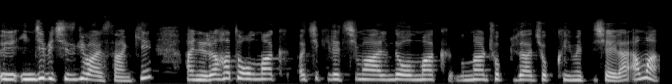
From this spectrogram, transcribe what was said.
e, ince bir çizgi var sanki. Hani rahat olmak, açık iletişim halinde olmak, bunlar çok güzel, çok kıymetli şeyler. Ama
